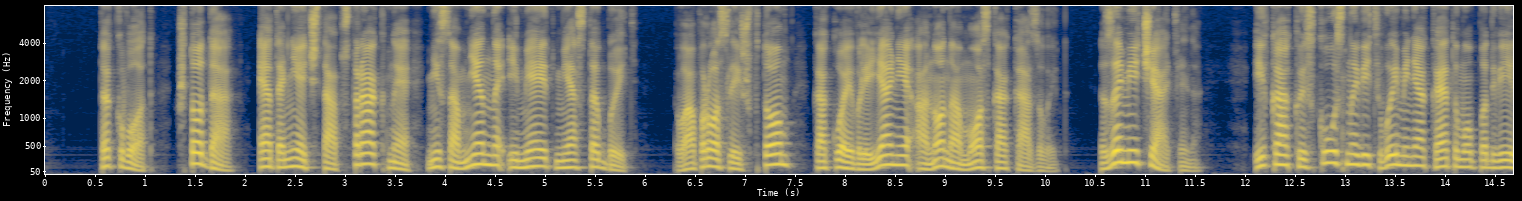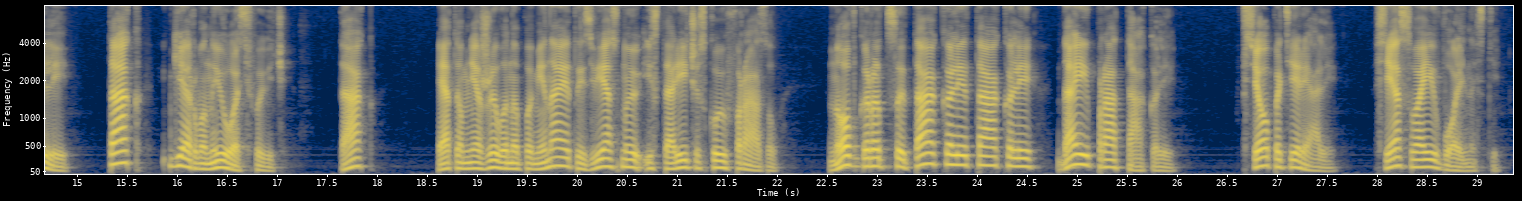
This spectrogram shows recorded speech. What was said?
Так вот, что да, это нечто абстрактное, несомненно, имеет место быть. Вопрос лишь в том, какое влияние оно на мозг оказывает. Замечательно. И как искусно ведь вы меня к этому подвели. Так, Герман Иосифович? Так? Это мне живо напоминает известную историческую фразу. Новгородцы такали-такали, да и протакали. Все потеряли. Все свои вольности.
